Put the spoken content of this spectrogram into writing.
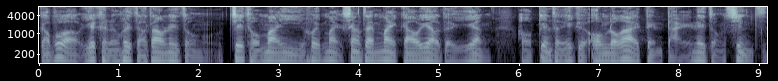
搞不好也可能会找到那种街头卖艺会卖像在卖膏药的一样，好，变成一个 online 电台那种性质，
